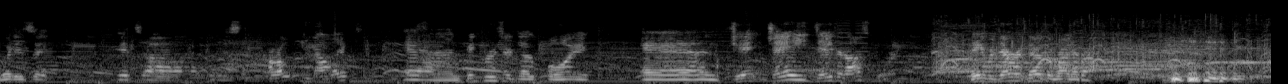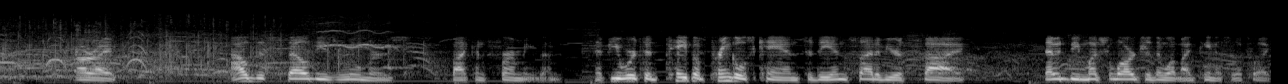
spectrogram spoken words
what is it? It's uh, it is Carlton Mellick and Big Bruiser Dope Boy and J. J. David Osborne. They were they're they're the runner up. All right. I'll dispel these rumors by confirming them. If you were to tape a Pringles can to the inside of your thigh, that would be much larger than what my penis looks like.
